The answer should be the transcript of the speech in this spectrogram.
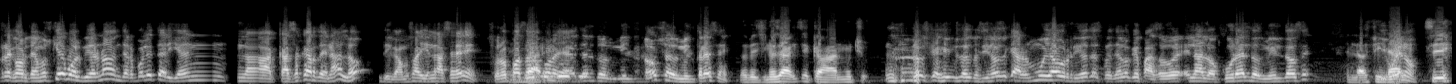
recordemos que volvieron a vender boletería en la Casa Cardenal, ¿no? Digamos ahí en la sede. Solo pasaron por allá desde el 2012, 2013. Los vecinos se quedaban mucho. los, los vecinos se quedaron muy aburridos después de lo que pasó en la locura del 2012. En las finales. bueno, sí.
